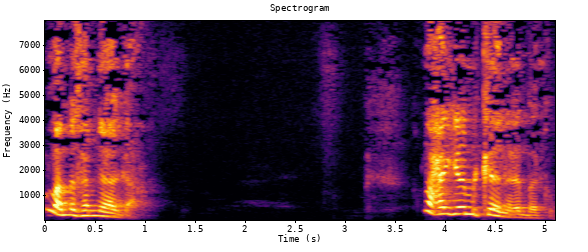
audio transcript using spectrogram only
والله ما فهمناها كاع. والله هي مكان على بالكم.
